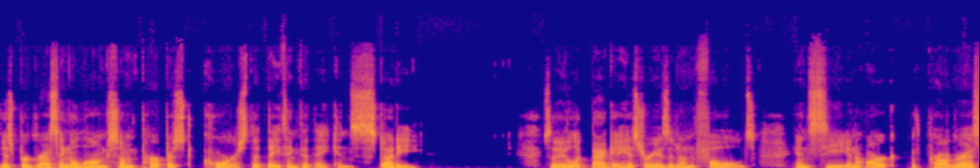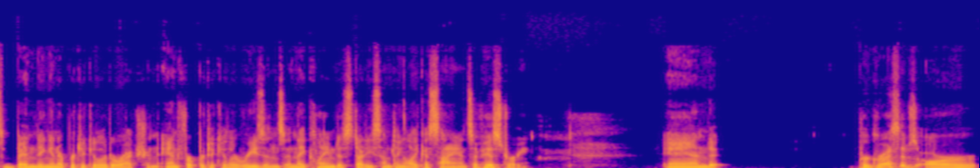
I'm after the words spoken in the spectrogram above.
is progressing along some purposed course that they think that they can study. So they look back at history as it unfolds and see an arc of progress bending in a particular direction and for particular reasons, and they claim to study something like a science of history. And progressives are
